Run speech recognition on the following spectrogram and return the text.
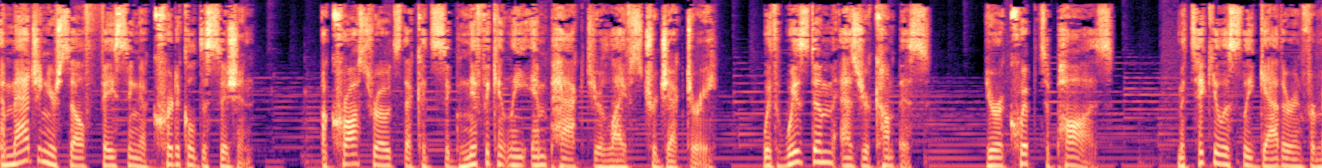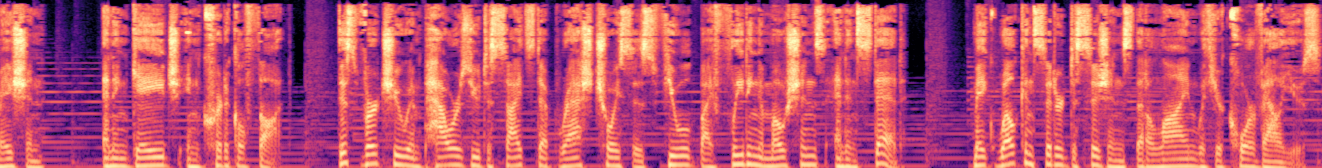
Imagine yourself facing a critical decision, a crossroads that could significantly impact your life's trajectory. With wisdom as your compass, you're equipped to pause, meticulously gather information, and engage in critical thought. This virtue empowers you to sidestep rash choices fueled by fleeting emotions and instead, make well-considered decisions that align with your core values.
